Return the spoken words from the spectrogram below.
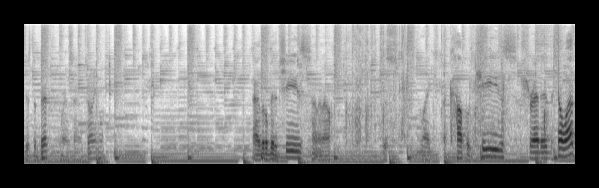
Just a bit. We're in San Antonio. Right, a little bit of cheese. I don't know, just like a cup of cheese, shredded. You know what?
